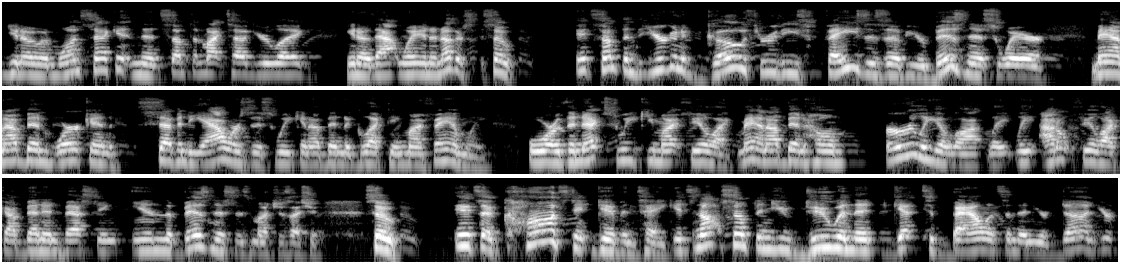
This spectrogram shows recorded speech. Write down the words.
you know in one second and then something might tug your leg you know that way in another so it's something that you're going to go through these phases of your business where man i've been working 70 hours this week and i've been neglecting my family or the next week you might feel like man i've been home early a lot lately. I don't feel like I've been investing in the business as much as I should. So it's a constant give and take. It's not something you do and then get to balance and then you're done. You're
